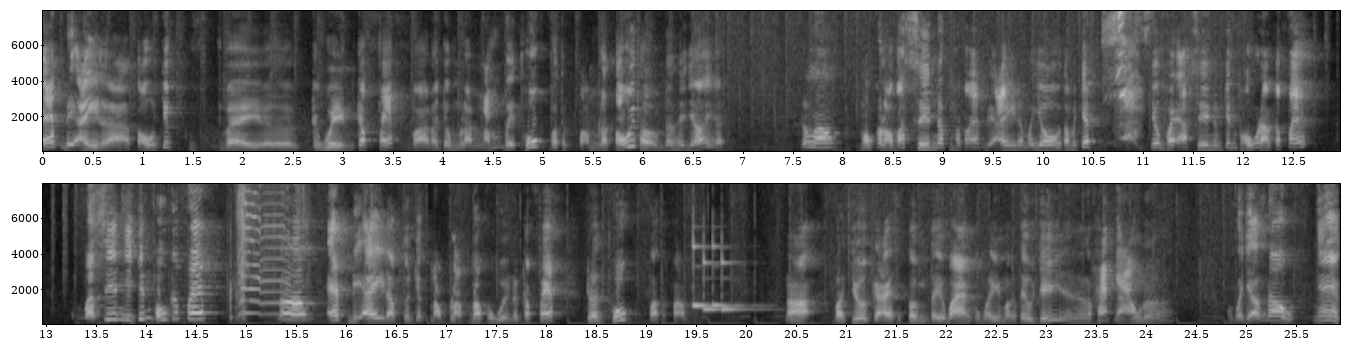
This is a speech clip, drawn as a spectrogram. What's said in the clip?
FDA là tổ chức về ờ, quyền cấp phép và nói chung là nắm về thuốc và thực phẩm là tối thượng trên thế giới rồi đúng không? Một cái loại vaccine nó phải có FDA nó mới vô người ta mới chích. Chứ không phải vaccine chính phủ nào cấp phép. Vaccine gì chính phủ cấp phép? Đúng không? FDA là tổ chức độc lập, nó có quyền nó cấp phép trên thuốc và thực phẩm. Đó, và chưa kể từng tiểu bang của mỹ mà cái tiêu chí nó khác nhau nữa. Không phải giỡn đâu, nha.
